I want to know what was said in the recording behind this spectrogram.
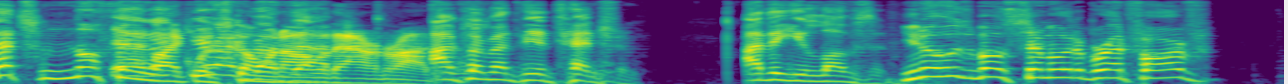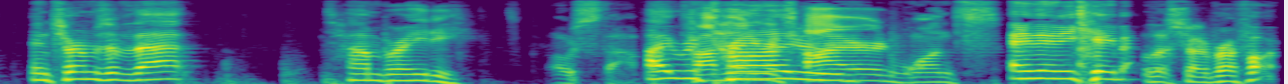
That's nothing Yeah, like what's going on that. with Aaron Rodgers. I'm talking about the attention. I think he loves it. you know who's most similar to Brett Favre in terms of that? Tom Brady. Oh, stop. I Tom Brady retired. retired once. And then he came back. So did Brett Favre.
